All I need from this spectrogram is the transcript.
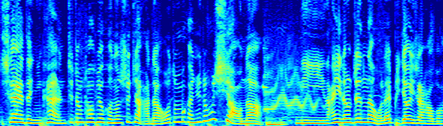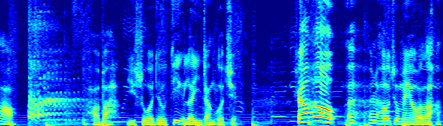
亲爱的，你看这张钞票可能是假的，我怎么感觉这么小呢？你拿一张真的，我来比较一下好不好？”好吧，于是我就递了一张过去，然后，哎，然后就没有了。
